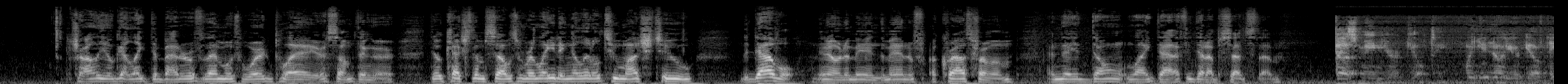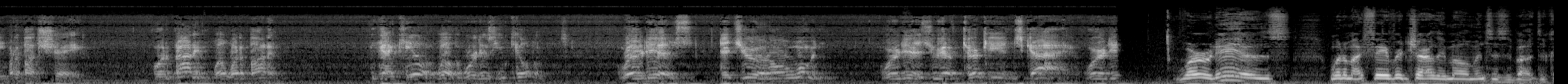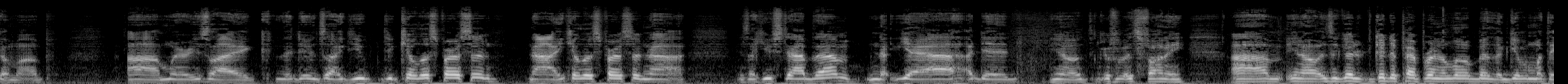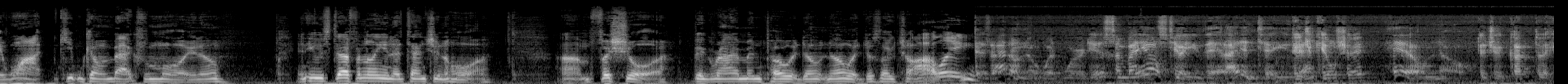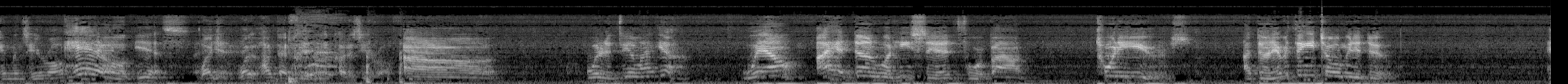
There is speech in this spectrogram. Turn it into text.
Charlie will get like the better of them with wordplay or something, or they'll catch themselves relating a little too much to the devil. You know what I mean? The man across from them, and they don't like that. I think that upsets them. Does mean you're guilty. Well, you know you're guilty. What about Shea? What about him? Well, what about him? He got killed. Well, the word is you killed him. Word is that you're an old woman. Word is you have turkey in the sky. Word is. Word is, one of my favorite Charlie moments is about to come up, um, where he's like, the dude's like, "You, you kill this person? Nah, you kill this person? Nah." He's like, "You stabbed them? No, yeah, I did." You know, it's funny. Um, you know, it's a good good to pepper in a little bit to give them what they want, keep them coming back for more. You know. And he was definitely an attention whore. Um, for sure. Big rhyming poet don't know it, just like Charlie. Yes, I don't know what word is. Somebody else tell you that. I didn't tell you Did that. you kill Shea? Hell no. Did you cut uh, Hinman's ear off? Hell yes. Why'd you, did. why, how'd that feel when you cut his ear off? Uh, what did it feel like? Yeah. Well, I had done what he said for about 20 years. I'd done everything he told me to do.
